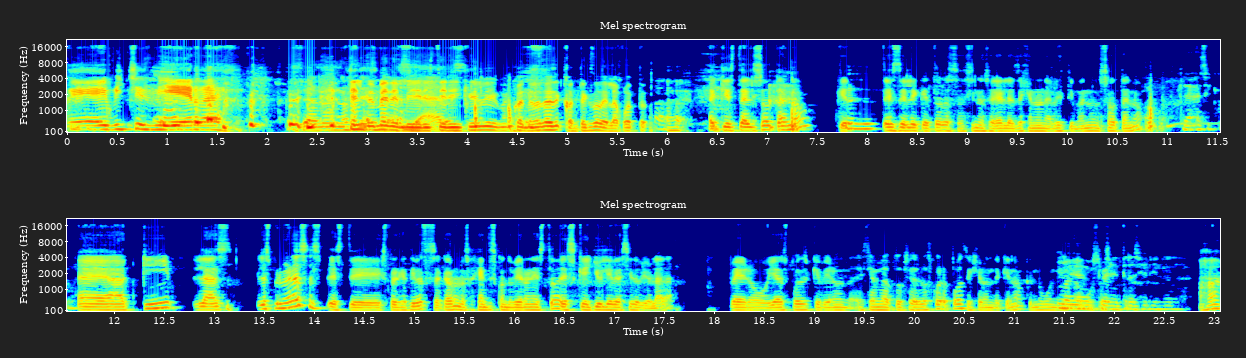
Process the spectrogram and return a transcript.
Ey, pinches mierda. O sea, no, no El meme de mi Increíble, güey, cuando no das el contexto de la foto. Aquí está el sótano, que es de ley que todos los asesinos seriales dejen una víctima en un sótano. Clásico. Eh, aquí las, las primeras este, expectativas que sacaron los agentes cuando vieron esto es que Julie había sido violada. Pero ya después de que vieron, hicieron la autopsia de los cuerpos, dijeron de que no, que no hubo No ningún abuso. penetración ni nada. Ajá.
